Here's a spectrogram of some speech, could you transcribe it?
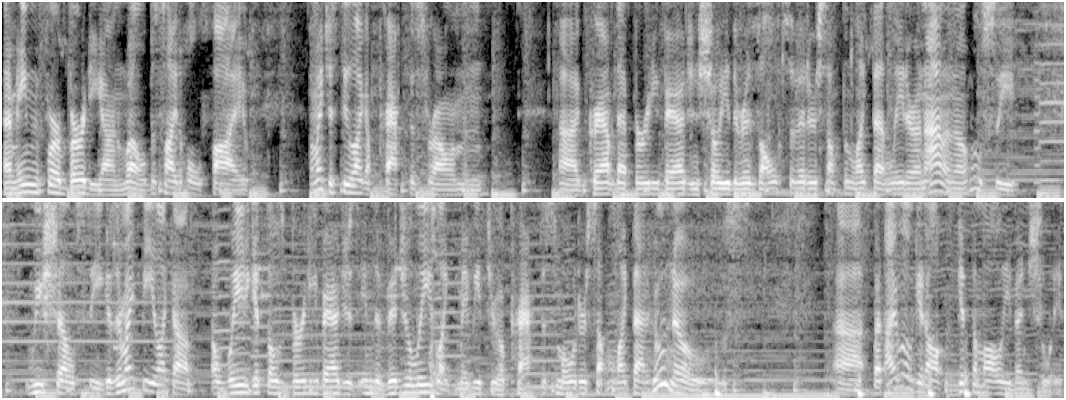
I'm aiming for a birdie on, well, beside hole 5. I might just do like a practice round and uh, grab that birdie badge and show you the results of it or something like that later, and I don't know, we'll see. We shall see, because there might be like a, a way to get those birdie badges individually, like maybe through a practice mode or something like that, who knows? Uh, but I will get all get them all eventually.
